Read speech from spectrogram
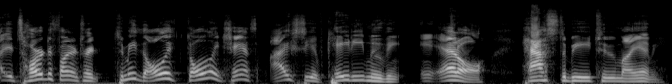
It's hard to find a trade. To me, the only the only chance I see of KD moving at all has to be to Miami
